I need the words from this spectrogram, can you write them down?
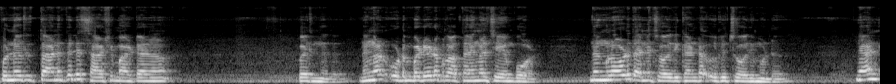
പുനരുത്ഥാനത്തിന്റെ സാക്ഷ്യമായിട്ടാണ് വരുന്നത്. നിങ്ങൾ ഉടമ്പടിയുടെ പ്രവർത്തനങ്ങൾ ചെയ്യുമ്പോൾ നിങ്ങളോട് തന്നെ ചോദിക്കേണ്ട ഒരു ചോദ്യമുണ്ട്. ഞാൻ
